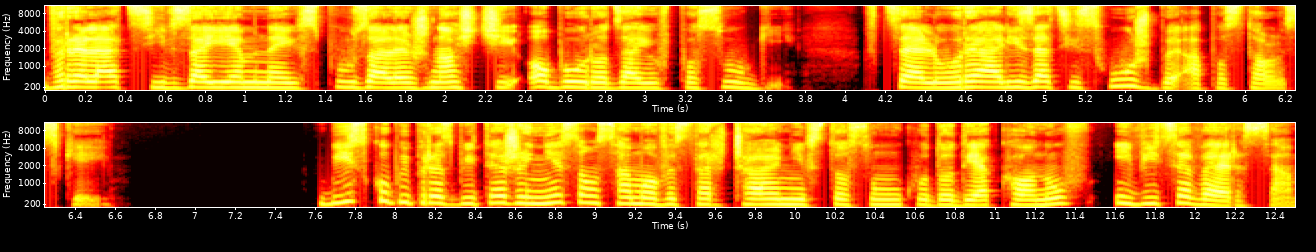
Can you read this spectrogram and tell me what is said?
w relacji wzajemnej współzależności obu rodzajów posługi w celu realizacji służby apostolskiej. Biskup i prezbiterzy nie są samowystarczalni w stosunku do diakonów i vice versa.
